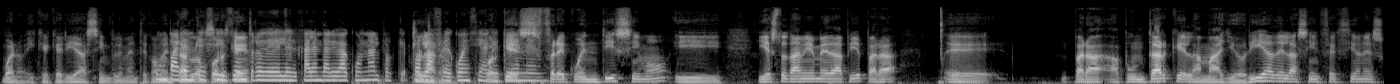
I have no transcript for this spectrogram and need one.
bueno y que quería simplemente comentarlo Un porque dentro del calendario vacunal porque por la frecuencia que tiene. es frecuentísimo y, y, esto también me da pie para eh, para apuntar que la mayoría de las infecciones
